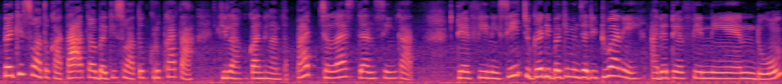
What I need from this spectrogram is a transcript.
bagi suatu kata atau bagi suatu grup kata. Dilakukan dengan tepat, jelas, dan singkat. Definisi juga dibagi menjadi dua nih, ada definiendum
